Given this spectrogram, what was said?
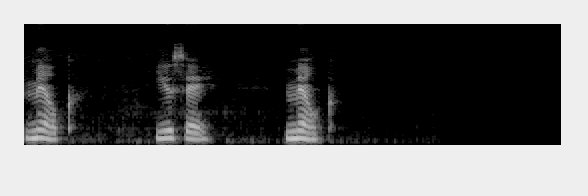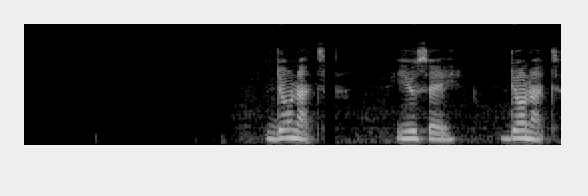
Milk. You say milk. Donut. You say donut.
